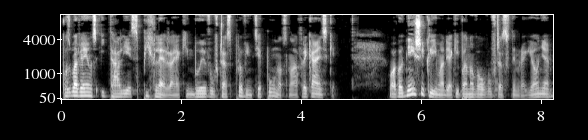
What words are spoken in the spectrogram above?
pozbawiając Italię spichlerza, jakim były wówczas prowincje północnoafrykańskie. Łagodniejszy klimat, jaki panował wówczas w tym regionie,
